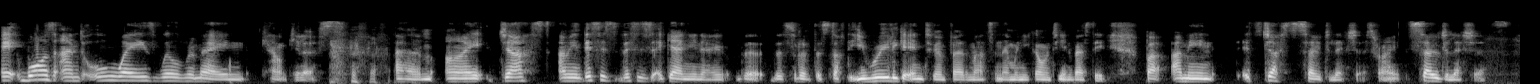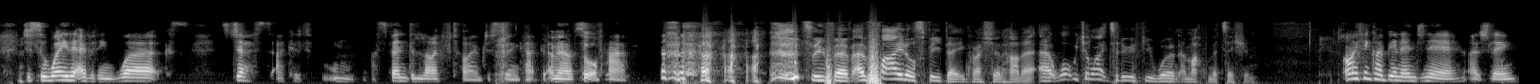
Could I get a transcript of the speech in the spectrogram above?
It was and always will remain calculus. um, I just, I mean, this is this is again, you know, the the sort of the stuff that you really get into in further maths, and then when you go into university. But I mean, it's just so delicious, right? So delicious. just the way that everything works. It's just, I could, mm, I spend a lifetime just doing calculus. I mean, I sort of have. Superb. And final speed dating question, Hannah. Uh, what would you like to do if you weren't a mathematician? I think I'd be an engineer, actually.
